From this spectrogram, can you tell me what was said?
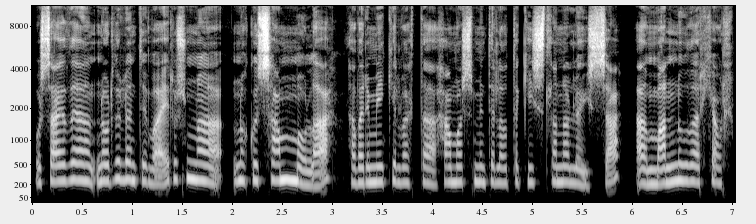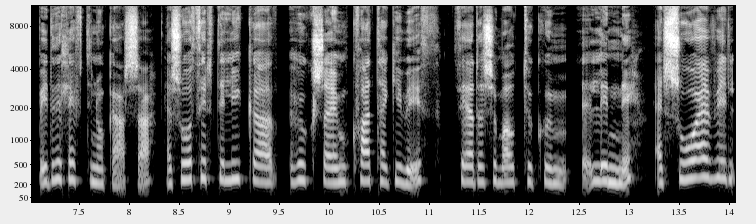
og sagði að Norðurlöndin væri svona nokkuð sammóla. Það væri mikilvægt að Hamas myndi láta gíslana lausa, að mannúðar hjálp yrði hleyftin og gasa. En svo þyrti líka að hugsa um hvað tæki við þegar þessum átökum linni. En svo ef við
